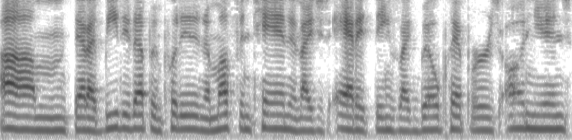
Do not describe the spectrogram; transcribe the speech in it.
um, that I beat it up and put it in a muffin tin and I just added things like bell peppers, onions,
